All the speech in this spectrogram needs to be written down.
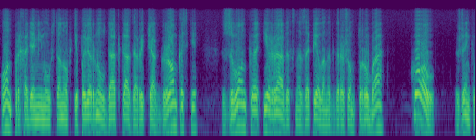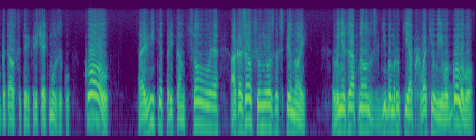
Он, проходя мимо установки, повернул до отказа рычаг громкости, звонко и радостно запела над гаражом труба. «Кол!» — Женька пытался перекричать музыку. «Кол!» А Витя, пританцовывая, оказался у него за спиной — Внезапно он сгибом руки обхватил его голову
